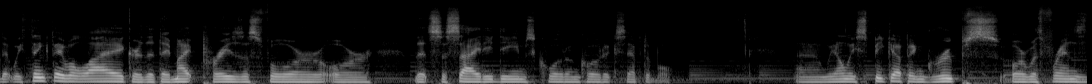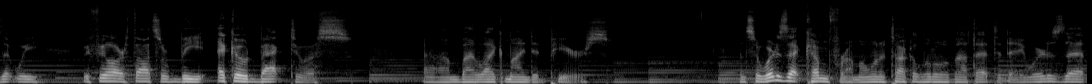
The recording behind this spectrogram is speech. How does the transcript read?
that we think they will like or that they might praise us for or that society deems quote unquote acceptable. Uh, we only speak up in groups or with friends that we, we feel our thoughts will be echoed back to us um, by like minded peers. And so, where does that come from? I want to talk a little about that today. Where does that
